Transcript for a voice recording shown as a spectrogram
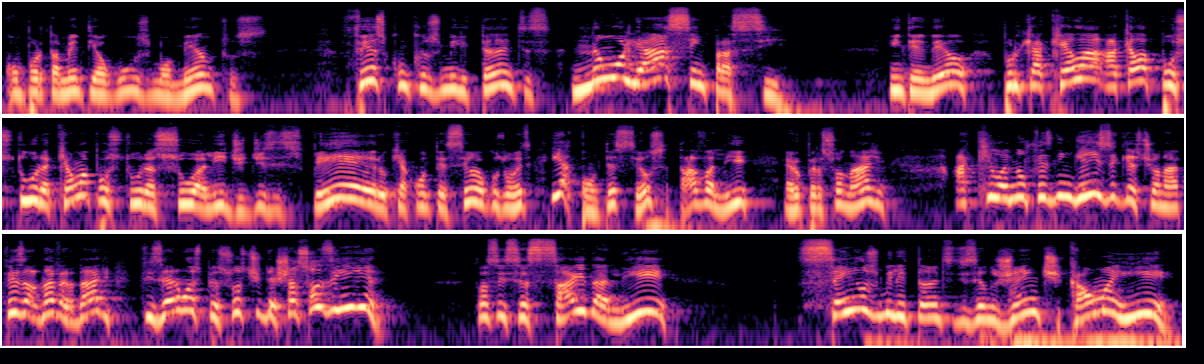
comportamento em alguns momentos fez com que os militantes não olhassem para si. Entendeu? Porque aquela, aquela postura, que é uma postura sua ali de desespero, que aconteceu em alguns momentos, e aconteceu, você estava ali, era o personagem, aquilo não fez ninguém se questionar. Fez, na verdade, fizeram as pessoas te deixar sozinha. Então, assim, você sai dali sem os militantes dizendo, gente, calma aí.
